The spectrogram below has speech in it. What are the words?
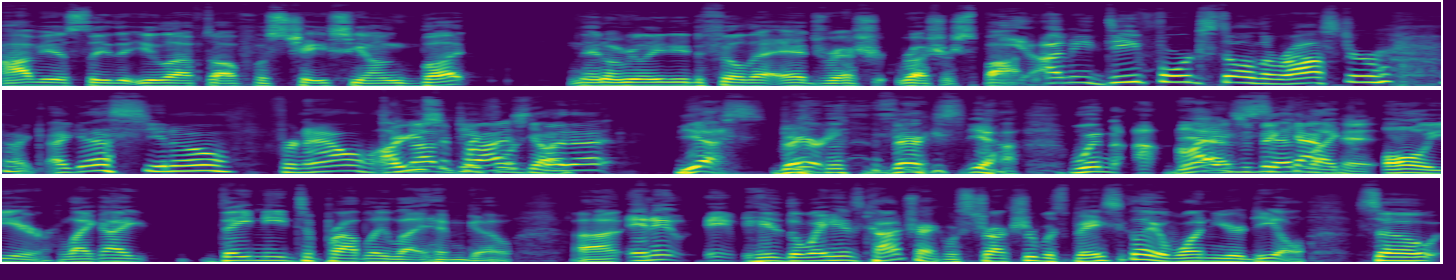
obviously, that you left off was Chase Young, but they don't really need to fill that edge rusher, rusher spot. I mean, Dee Ford's still on the roster, I, I guess, you know, for now. I'm Are you not a Dee Ford surprised guy. by that? Yes, very, very. Yeah, when I, Yeah, I it's said like hit. all year, like I, they need to probably let him go. Uh, and it, it his, the way his contract was structured was basically a one year deal. So.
